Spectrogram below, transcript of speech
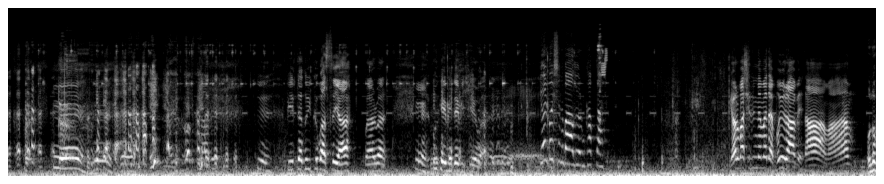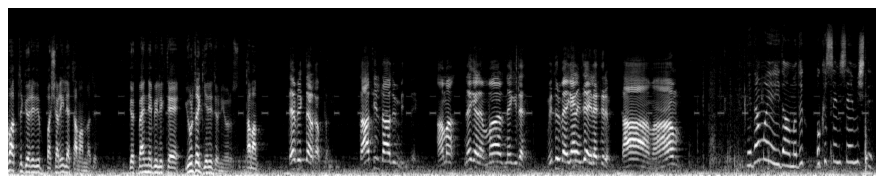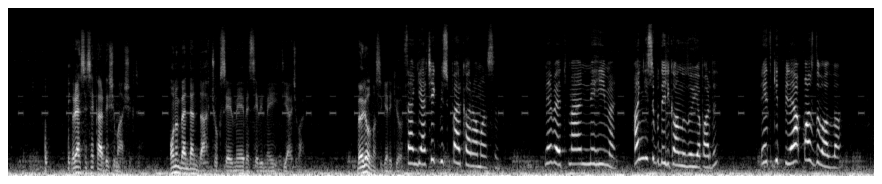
Birden uyku bastı ya. Var var. Bu gemide bir şey var. Gölbaşını bağlıyorum kaptan. Gölbaşı dinlemede buyur abi. Tamam. Ulubatlı görevi başarıyla tamamladı. Gökmen'le birlikte yurda geri dönüyoruz. Tamam. Tebrikler kaptan. Tatil daha dün bitti. Ama ne gelen var ne giden. Müdür bey gelince iletirim. Tamam. Neden Maya'yı da almadık? O kız seni sevmişti. Prensese kardeşim aşıktı. Onun benden daha çok sevmeye ve sevilmeye ihtiyacı var. Böyle olması gerekiyor. Sen gerçek bir süper kahramansın. Ne Batman ne He-Man. Hangisi bu delikanlılığı yapardı? Red Kit bile yapmazdı valla.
